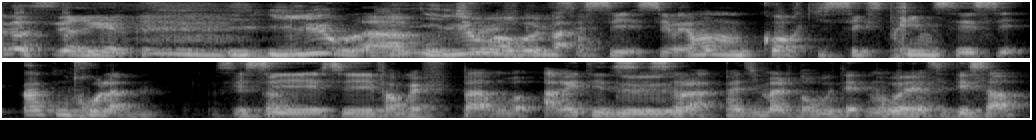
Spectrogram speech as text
non c'est réel. Il, il hurle, Ah, il, hurle en je peux vomissant. C'est vraiment mon corps qui s'exprime. C'est c'est incontrôlable. C'est Et ça. c'est enfin bref. Pas on va arrêter de voilà pas d'image dans vos têtes. Mais en Ouais. tout cas c'était ça.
